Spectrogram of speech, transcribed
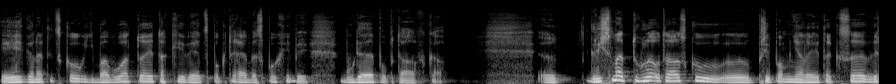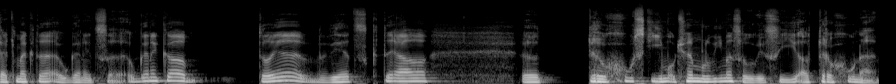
jejich genetickou výbavu a to je taky věc, po které bez pochyby bude poptávka. Když jsme tuhle otázku eh, připomněli, tak se vraťme k té eugenice. Eugenika to je věc, která eh, trochu s tím, o čem mluvíme, souvisí a trochu ne.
